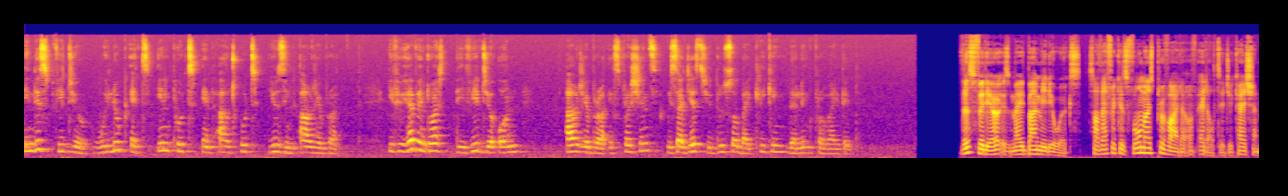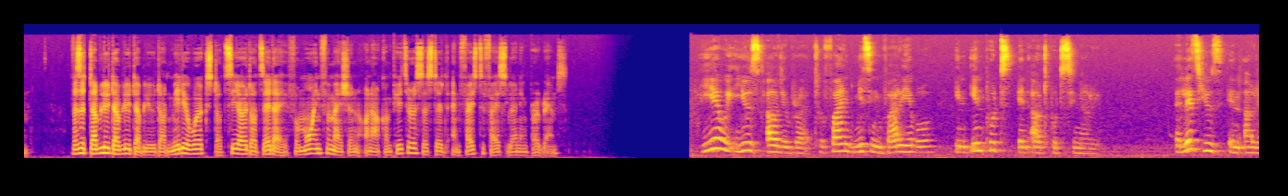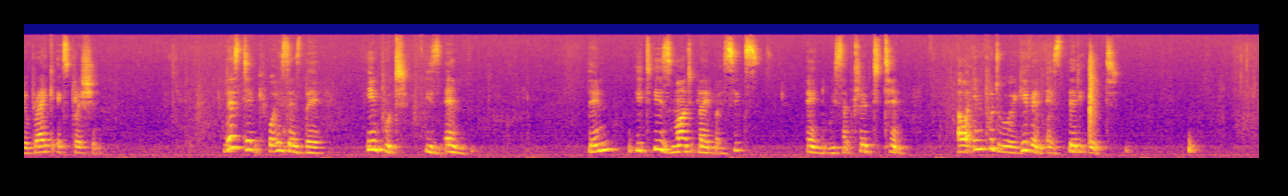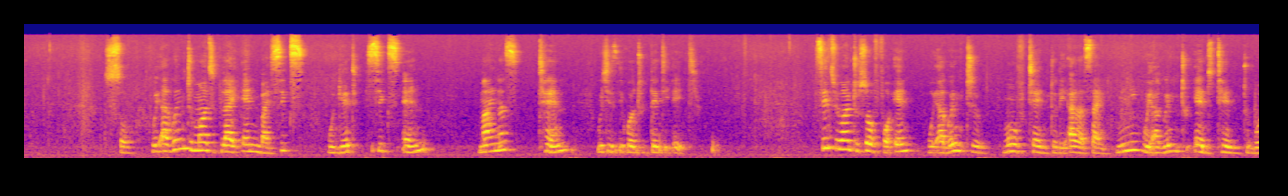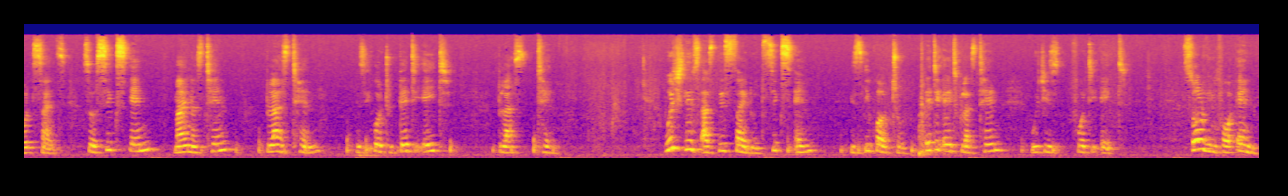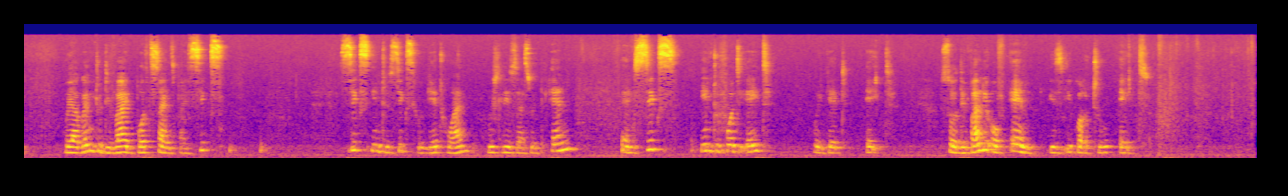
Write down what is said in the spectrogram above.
In this video, we look at input and output using algebra. If you haven't watched the video on algebra expressions, we suggest you do so by clicking the link provided. This video is made by MediaWorks, South Africa's foremost provider of adult education. Visit www.mediaworks.co.za for more information on our computer assisted and face to face learning programs. Here we use algebra to find missing variable in input and output scenario. Uh, let's use an algebraic expression. Let's take, for instance, the input is n. Then it is multiplied by 6 and we subtract 10. Our input we were given as 38. So we are going to multiply n by 6. We get 6n minus 10, which is equal to 38. Since we want to solve for n, we are going to move 10 to the other side, meaning we are going to add 10 to both sides. So 6n minus 10 plus 10 is equal to 38 plus 10, which leaves us this side with 6n is equal to 38 plus 10, which is 48. Solving for n, we are going to divide both sides by 6. 6 into 6, we get 1, which leaves us with n. And 6 into 48, we get 8. So the value of n is equal to 8.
